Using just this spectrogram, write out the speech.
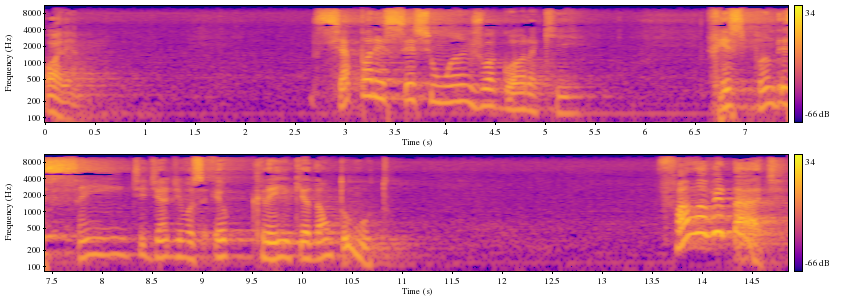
Olha, se aparecesse um anjo agora aqui, resplandecente diante de você, eu creio que ia dar um tumulto. Fala a verdade.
